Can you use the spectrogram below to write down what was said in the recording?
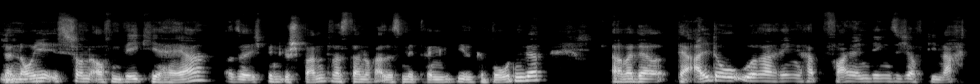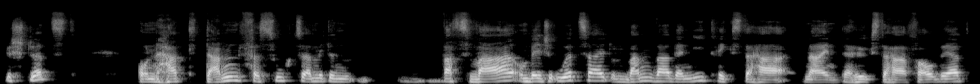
Der mhm. neue ist schon auf dem Weg hierher. Also ich bin gespannt, was da noch alles mit drin geboten wird. Aber der, der alte Oura-Ring hat vor allen Dingen sich auf die Nacht gestürzt und hat dann versucht zu ermitteln, was war, um welche Uhrzeit und wann war der niedrigste H, nein, der höchste HV-Wert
